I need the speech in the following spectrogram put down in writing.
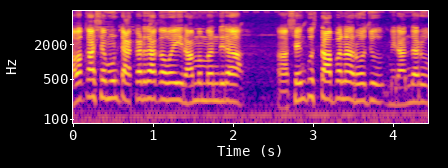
అవకాశం ఉంటే అక్కడి దాకా పోయి రామ మందిర శంకుస్థాపన రోజు మీరందరూ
